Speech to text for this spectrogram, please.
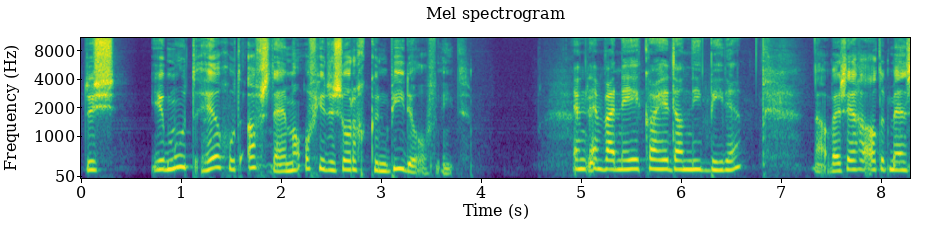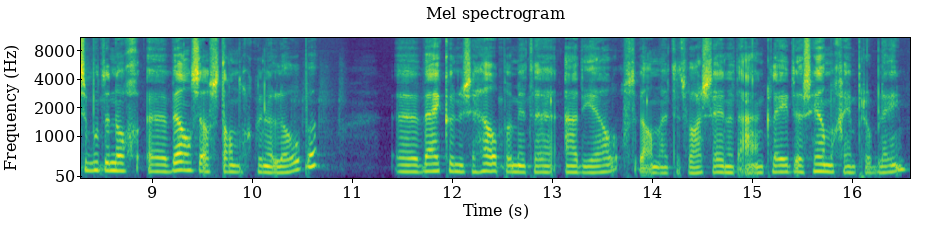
Dus je moet heel goed afstemmen of je de zorg kunt bieden of niet. En, en wanneer kan je dan niet bieden? Nou, wij zeggen altijd mensen moeten nog eh, wel zelfstandig kunnen lopen. Eh, wij kunnen ze helpen met de ADL, oftewel met het wassen en het aankleden. Dat is helemaal geen probleem.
